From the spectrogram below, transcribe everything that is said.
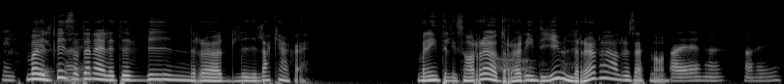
Inte, Möjligtvis nej. att den är lite vinröd-lila kanske. Men inte liksom rödröd, Ja. inte julröd har jag aldrig sett någon. Nej, nej, nej.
